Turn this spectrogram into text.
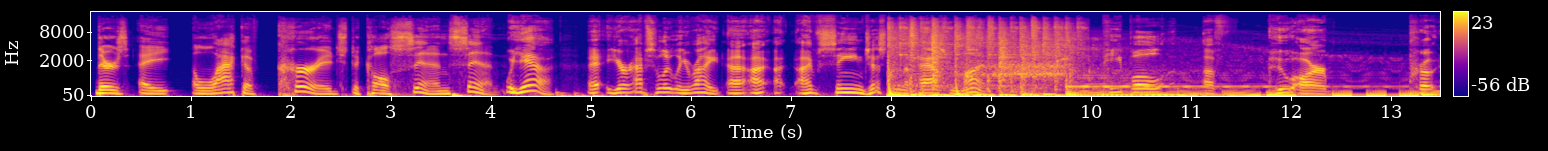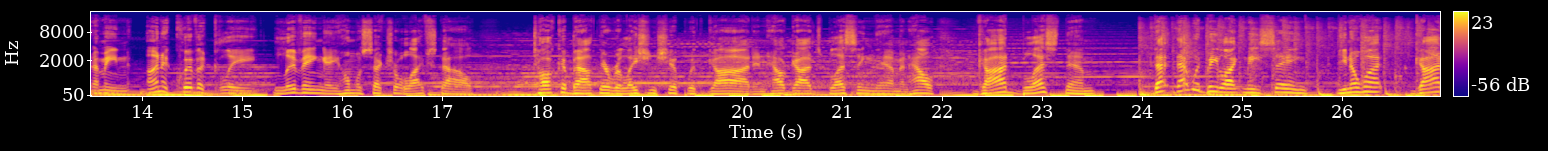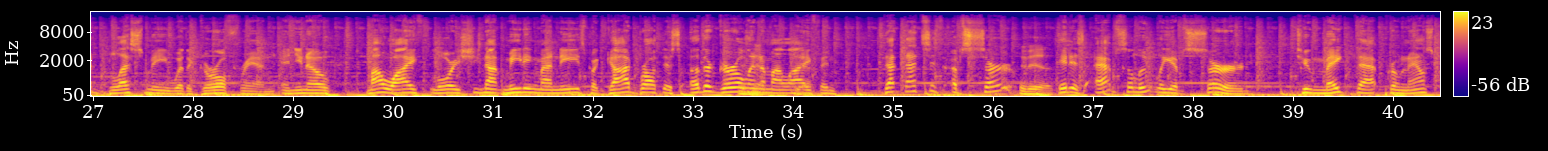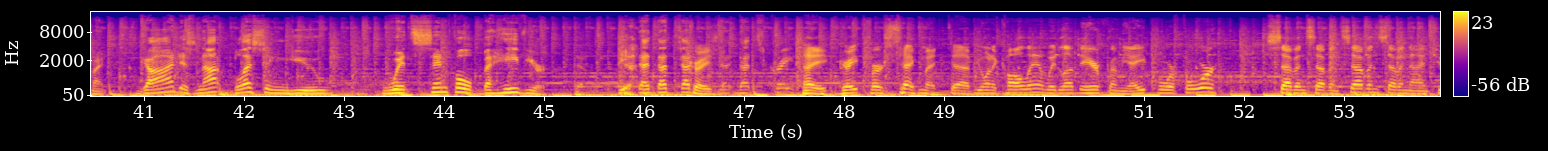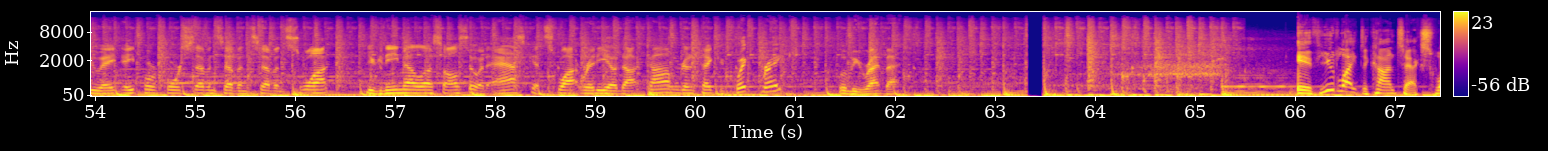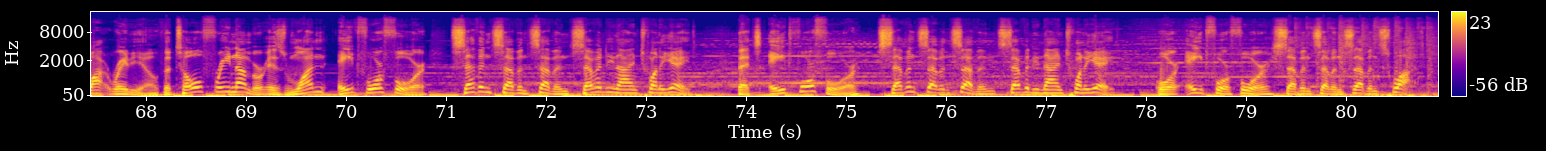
There's a, a lack of courage to call sin sin. Well, yeah, uh, you're absolutely right. Uh, I, I, I've seen just in the past month people of, who are, pro, I mean, unequivocally living a homosexual lifestyle talk about their relationship with God and how God's blessing them and how God blessed them. That that would be like me saying, you know what? God blessed me with a girlfriend, and you know, my wife Lori, she's not meeting my needs, but God brought this other girl into my life, and that that's just absurd. It is. It is absolutely absurd to make that pronouncement. God is not blessing you with sinful behavior. Yeah. That, that, that, Crazy. that- that's crazy. Hey, great first segment. Uh, if you want to call in, we'd love to hear from you. 844 777 7928, 844 777 SWAT. You can email us also at ask at swatradio.com. We're going to take a quick break. We'll be right back. If you'd like to contact SWAT Radio, the toll free number is 1 844 777 7928. That's 844 777 7928 or 844 777 SWAT.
